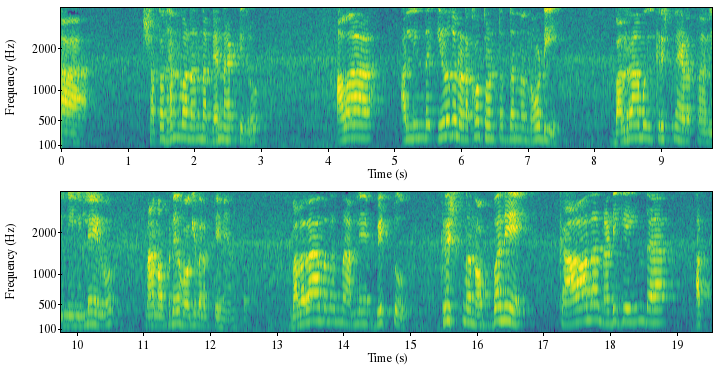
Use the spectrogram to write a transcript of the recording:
ಆ ಶತಧನ್ವನನ್ನು ಬೆನ್ನು ಹಟ್ಟಿದ್ರು ಅವ ಅಲ್ಲಿಂದ ಇಳಿದು ನಡ್ಕೋತ ಹೊಂಟದ್ದನ್ನು ನೋಡಿ ಬಲರಾಮಗೆ ಕೃಷ್ಣ ಹೇಳುತ್ತಾನೆ, ನೀನು ಇಲ್ಲೇ ಇರು, ನಾನೊಬ್ಬನೇ ಹೋಗಿ ಬರ್ತೇನೆ ಅಂತ. ಬಲರಾಮನನ್ನು ಅಲ್ಲೇ ಬಿಟ್ಟು ಕೃಷ್ಣನೊಬ್ಬನೇ ಕಾಲ ನಡಿಗೆಯಿಂದ ಅತ್ತ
